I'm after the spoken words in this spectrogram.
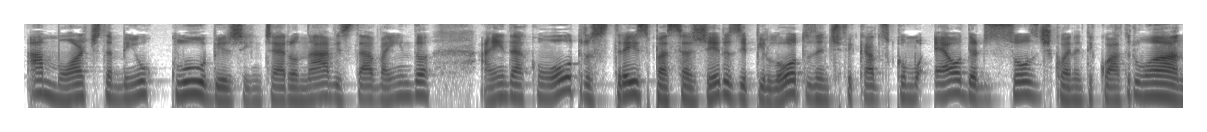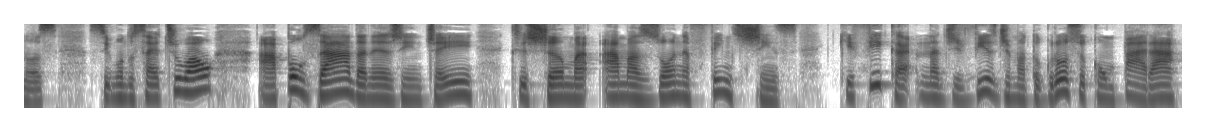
a morte também o clube, gente. A aeronave estava ainda, ainda com outros três passageiros e pilotos identificados como Elder de Souza, de 44 anos. Segundo o site UAU, a pousada, né, gente, aí que se chama Amazônia Finchins, que fica na divisa de Mato Grosso com Pará,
